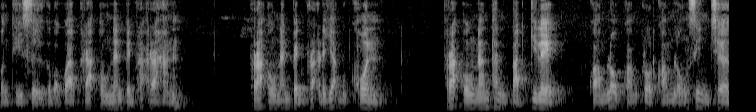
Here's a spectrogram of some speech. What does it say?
บางทีสื่อก็บอกว่าพระองค์นั้นเป็นพระอรหันต์พระองค์นั้นเป็นพระอริยะบุคคล พระองค์นั้นท่านตัดกิเลส ความโลภความโกรธความหลงสิ้นเชิง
